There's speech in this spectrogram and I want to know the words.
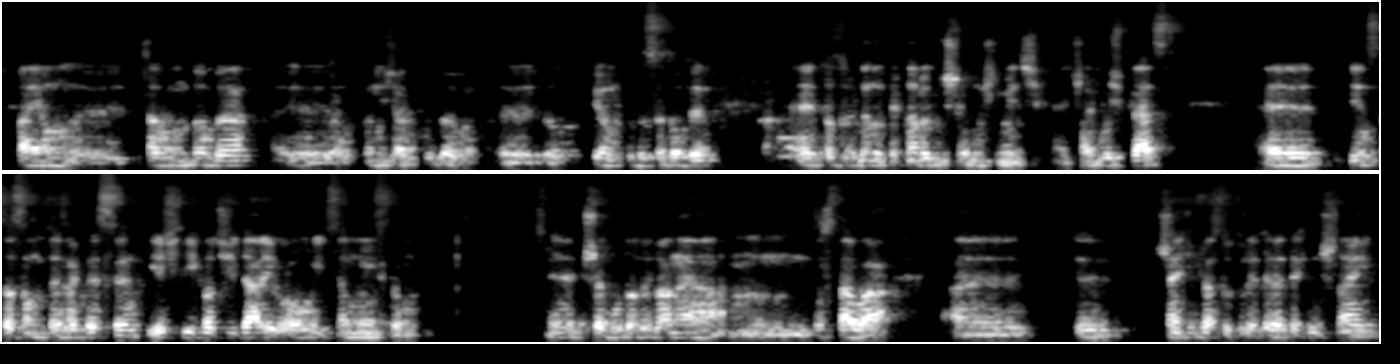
trwają całą dobę, od poniedziałku do, do piątku, do soboty. To ze względów technologicznych musi mieć ciągłość prac. E, Więc to są te zakresy. Jeśli chodzi dalej o ulicę Młyńską, e, przebudowywana mm, została e, część infrastruktury teletechnicznej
